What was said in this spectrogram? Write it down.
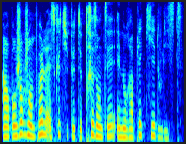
Alors bonjour Jean-Paul, est-ce que tu peux te présenter et nous rappeler qui est Doolist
